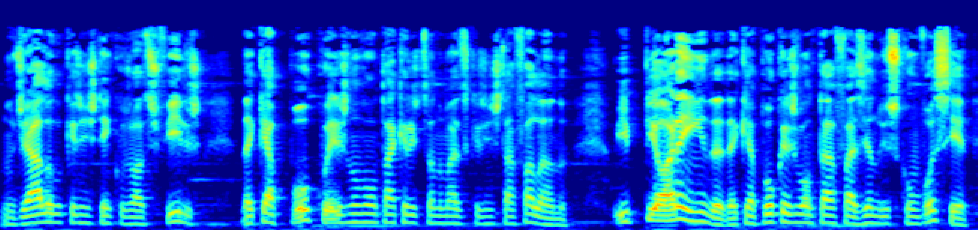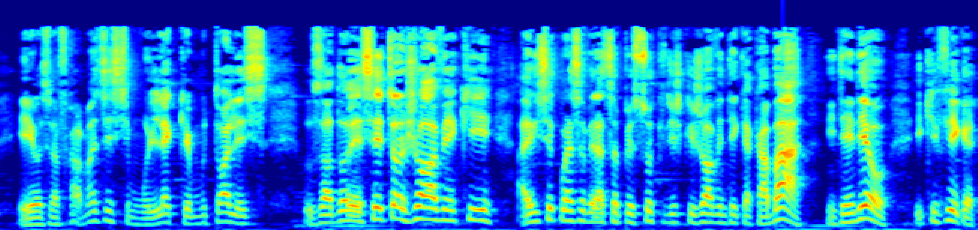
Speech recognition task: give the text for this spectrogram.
no diálogo que a gente tem com os nossos filhos, daqui a pouco eles não vão estar acreditando mais no que a gente está falando. E pior ainda, daqui a pouco eles vão estar fazendo isso com você. E aí você vai falar, mas esse moleque é muito. Olha, os adolescentes, o jovem aqui. Aí você começa a virar essa pessoa que diz que jovem tem que acabar, entendeu? E que fica,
